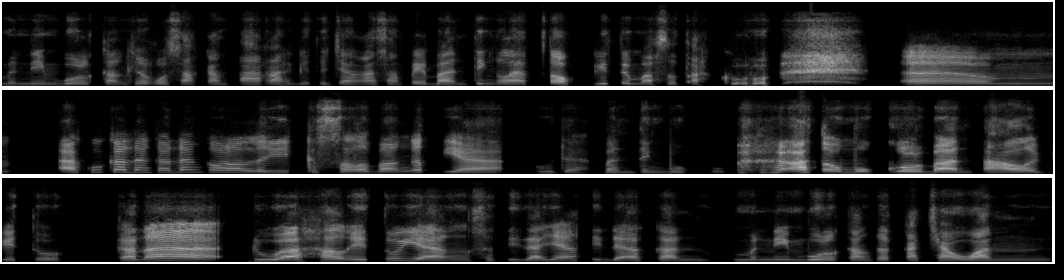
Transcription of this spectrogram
menimbulkan kerusakan parah gitu, jangan sampai banting laptop gitu maksud aku. Mmm, aku kadang-kadang kalau lagi kesel banget ya udah banting buku atau mukul bantal gitu. Karena 2 hal itu yang setidaknya tidak akan menimbulkan kekacauan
